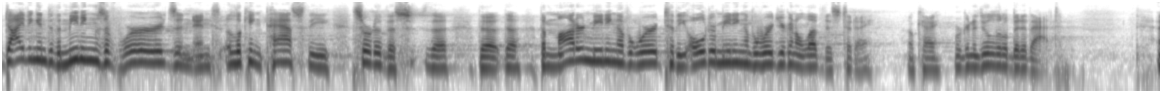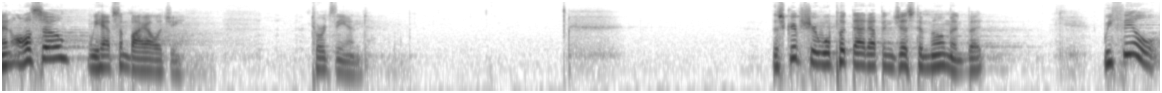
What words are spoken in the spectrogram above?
diving into the meanings of words and, and looking past the sort of the, the, the, the, modern meaning of a word to the older meaning of a word, you're going to love this today. Okay? We're going to do a little bit of that. And also, we have some biology towards the end. The scripture, we'll put that up in just a moment, but we feel,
